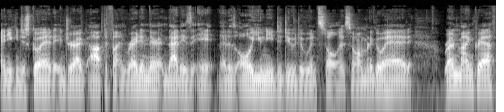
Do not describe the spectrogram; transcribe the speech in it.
and you can just go ahead and drag Optifine right in there and that is it. That is all you need to do to install it. So I'm going to go ahead, run Minecraft.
